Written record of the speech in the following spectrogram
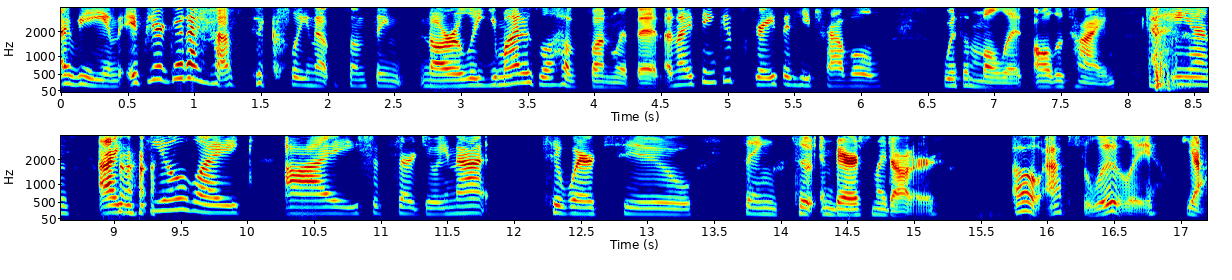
I mean, if you're going to have to clean up something gnarly, you might as well have fun with it. And I think it's great that he travels with a mullet all the time. And I feel like I should start doing that to wear to things to embarrass my daughter. Oh, absolutely. Yeah.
